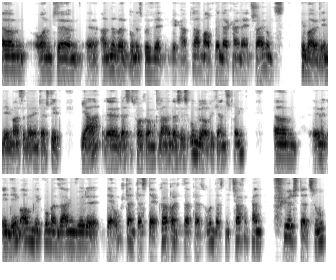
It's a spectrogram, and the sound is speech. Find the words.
Ähm, und ähm, äh, andere Bundespräsidenten, die wir gehabt haben, auch wenn da keine Entscheidungsgewalt in dem Maße dahinter steht. Ja, äh, das ist vollkommen klar. Das ist unglaublich anstrengend. Ähm, äh, in dem Augenblick, wo man sagen würde, der Umstand, dass der Körper dieser Person das nicht schaffen kann, führt dazu,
